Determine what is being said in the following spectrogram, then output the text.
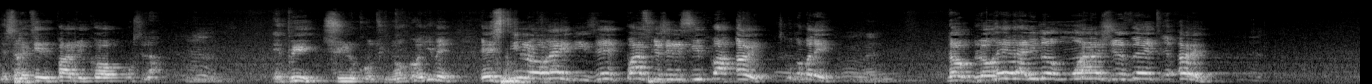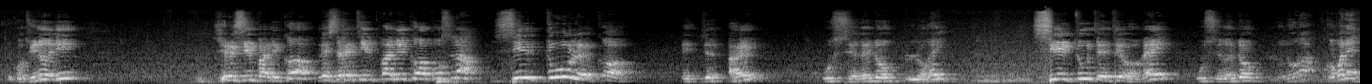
ne serait-il pas du corps pour cela Et puis, si nous continuons encore, il dit, mais, et si l'oreille disait, parce que je ne suis pas œil, est-ce que vous comprenez Donc, l'oreille, elle a dit, non, moi, je veux être œil. Nous continuons, il dit, je ne suis pas du corps, ne serait-il pas du corps pour cela Si tout le corps était œil, où serait donc l'oreille? Si tout était oreille, où serait donc l'odorat? Vous comprenez?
